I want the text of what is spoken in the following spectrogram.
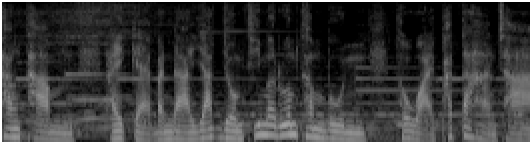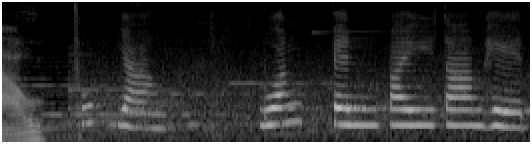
ทางธรรม ให้แก่บรรดาญาติโยมที่มาร่วมทำบุญ ถวายพัตตาหารเช้า ทุกอย่าง ล้วนเป็นไปตามเหตุ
